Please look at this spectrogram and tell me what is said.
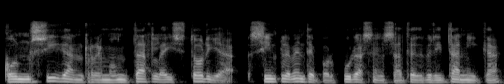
consigan remontar la historia simplemente por pura sensatez británica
